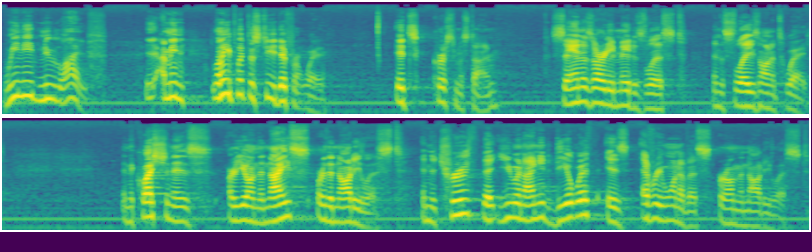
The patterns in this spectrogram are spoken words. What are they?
We need new life. I mean, let me put this to you a different way. It's Christmas time. Santa's already made his list, and the sleigh's on its way. And the question is are you on the nice or the naughty list? And the truth that you and I need to deal with is every one of us are on the naughty list.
